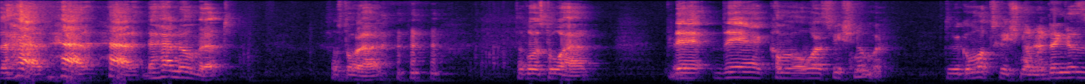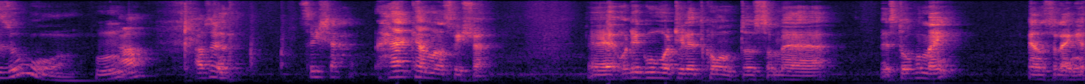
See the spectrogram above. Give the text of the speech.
det här, här, här. Det här numret som står här. Som kommer att stå här. Det, det kommer att vara vårt swishnummer. Så vi kommer att ha ett swishnummer. du tänker så. Ja, absolut. Swisha. Här kan man swisha. Eh, och det går till ett konto som är... Det står på mig. Än så länge.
